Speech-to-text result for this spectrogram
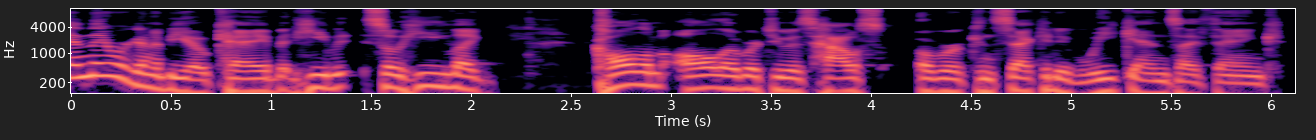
And they were going to be okay. But he, so he like called them all over to his house over consecutive weekends, I think,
